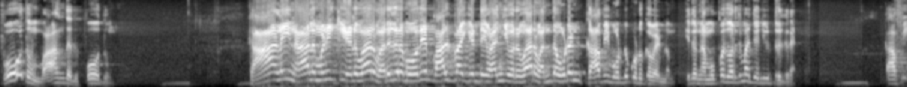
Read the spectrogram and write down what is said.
போதும் வாழ்ந்தது போதும். காலை நாலு மணிக்கு எழுவார் வருகிற போதே பால் பாக்கெட்டை வாங்கி வருவார் வந்தவுடன் காஃபி போட்டு கொடுக்க வேண்டும். இது நான் முப்பது வருஷமா செஞ்சுக்கிட்டு இருக்கிறேன். காஃபி.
